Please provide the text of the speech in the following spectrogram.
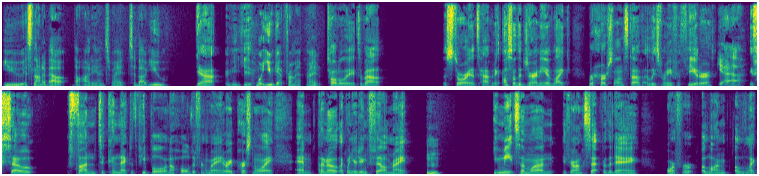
you. It's not about the audience, right? It's about you. Yeah. I mean, you- What you get from it, right? totally. It's about the story that's happening. Also, the journey of like rehearsal and stuff. At least for me, for theater, Yeah. is so fun to connect with people in a whole different way, in a very personal way. And I don't know, like when you're doing film, right? Mhm. You meet someone if you're on set for the day or for a long, a, like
